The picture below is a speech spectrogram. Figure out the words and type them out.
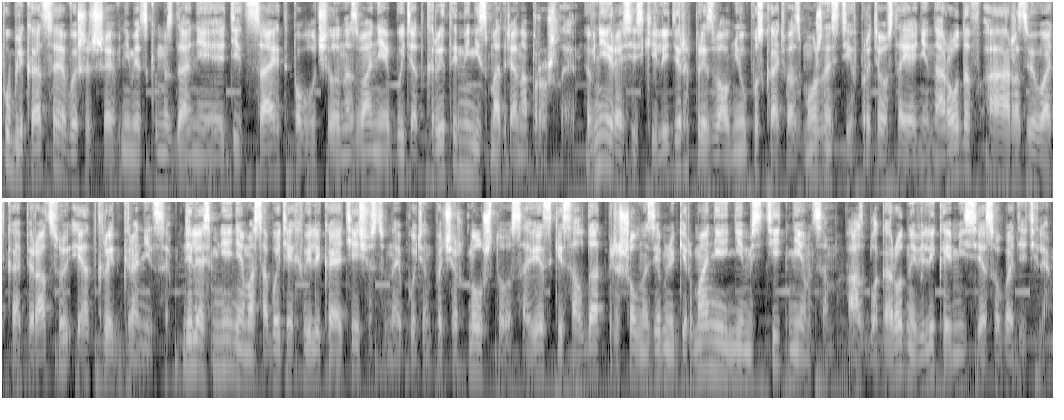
Публикация, вышедшая в немецком издании Die Zeit, получила название «Быть открытыми, несмотря на прошлое». В ней российский лидер призвал не упускать возможности в противостоянии народов, а развивать кооперацию и открыть границы. Делясь мнением о событиях Великой Отечественной, Путин подчеркнул, что советский солдат пришел на землю Германии не мстить немцам, а с благородной великой миссией освободителя.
